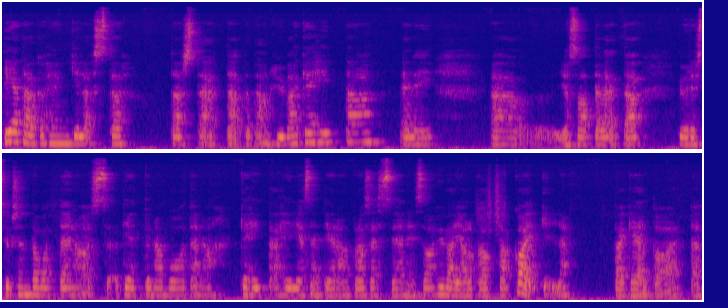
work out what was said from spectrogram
tietääkö henkilöstö tästä, että tätä on hyvä kehittää. Eli jos ajattelee, että yhdistyksen tavoitteena olisi tiettynä vuotena kehittää hiljaisen tiedon prosesseja, niin se on hyvä jalkauttaa kaikille. Tai kertoa, että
